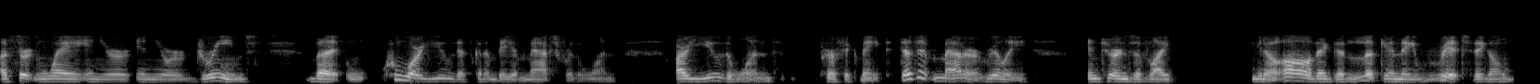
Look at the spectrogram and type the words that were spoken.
a certain way in your in your dreams, but who are you that's going to be a match for the one? Are you the one's perfect mate? Doesn't matter really, in terms of like, you know, oh they're good looking, They're rich, they're gonna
